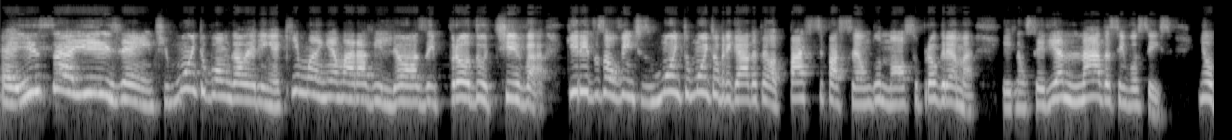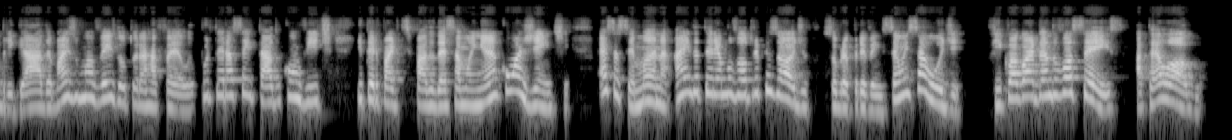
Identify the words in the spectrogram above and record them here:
É isso aí, gente. Muito bom, galerinha. Que manhã maravilhosa e produtiva. Queridos ouvintes, muito, muito obrigada pela participação do nosso programa. Ele não seria nada sem vocês. E obrigada mais uma vez, doutora Rafaela, por ter aceitado o convite e ter participado dessa manhã com a gente. Essa semana ainda teremos outro episódio sobre a prevenção em saúde. Fico aguardando vocês. Até logo!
